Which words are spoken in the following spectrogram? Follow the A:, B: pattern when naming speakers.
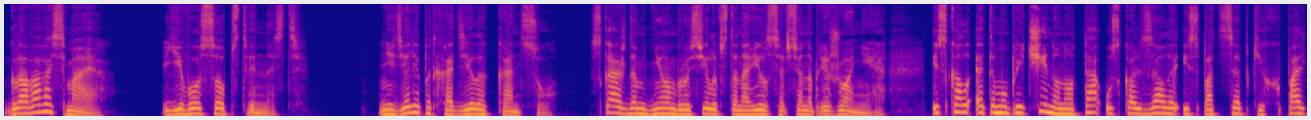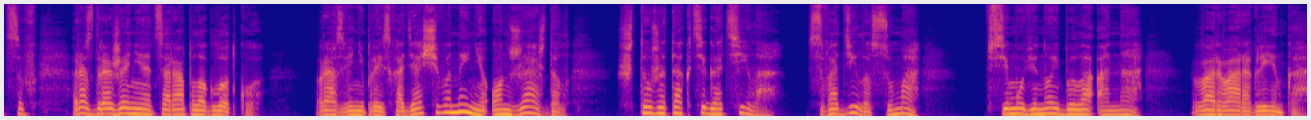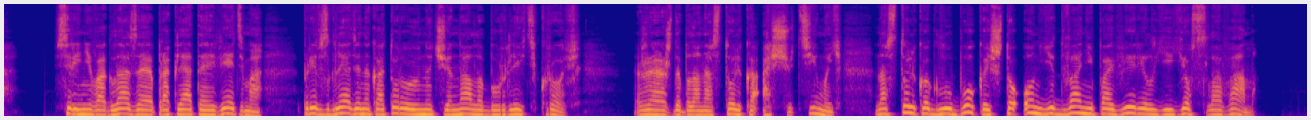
A: Глава восьмая. Его собственность. Неделя подходила к концу. С каждым днем Брусилов становился все напряженнее. Искал этому причину, но та ускользала из-под цепких пальцев, раздражение царапало глотку. Разве не происходящего ныне он жаждал? Что же так тяготило, сводило с ума? Всему виной была она, Варвара Глинка. Сиреневоглазая проклятая ведьма — при взгляде на которую начинала бурлить кровь. Жажда была настолько ощутимой, настолько глубокой, что он едва не поверил ее словам.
